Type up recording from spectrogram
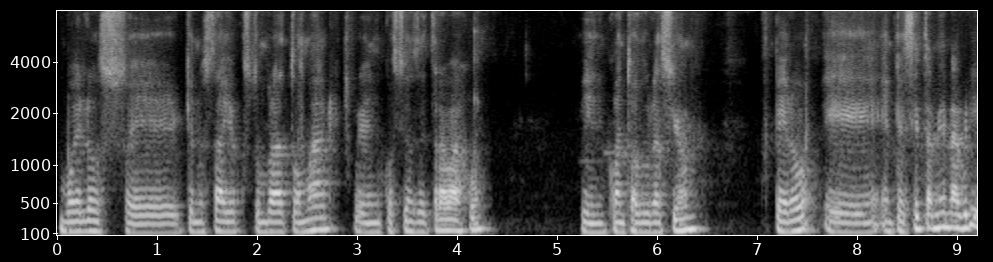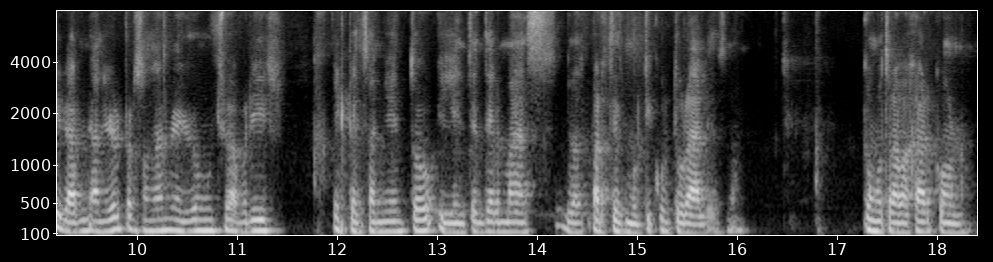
Vuelos eh, que no estaba yo acostumbrado a tomar en cuestiones de trabajo en cuanto a duración, pero eh, empecé también a abrir, a, a nivel personal me ayudó mucho a abrir el pensamiento y entender más las partes multiculturales, ¿no? Cómo trabajar con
